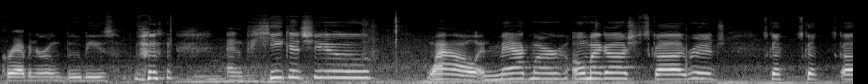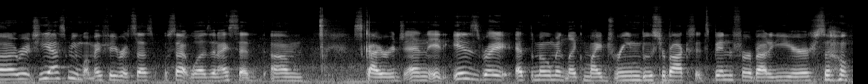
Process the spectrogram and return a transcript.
grabbing her own boobies. and Pikachu, wow, and Magmar, oh my gosh, Skyridge, Sky, Sky, Sky Ridge. He asked me what my favorite set was, and I said um, Skyridge, and it is right at the moment like my dream booster box. It's been for about a year, so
